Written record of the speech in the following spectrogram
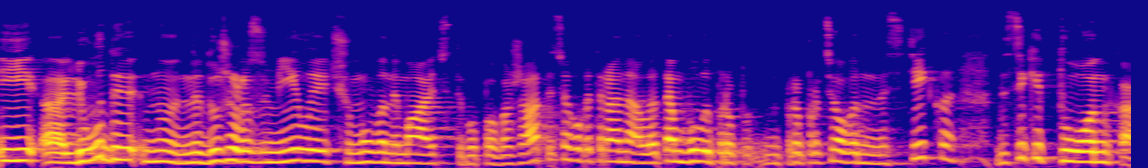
І е, люди ну не дуже розуміли, чому вони мають типу поважати цього ветерана, але там були пропрацьовані настільки, настільки тонко,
